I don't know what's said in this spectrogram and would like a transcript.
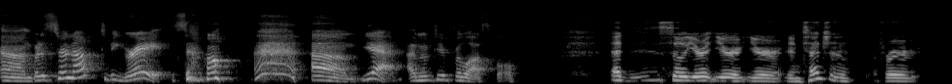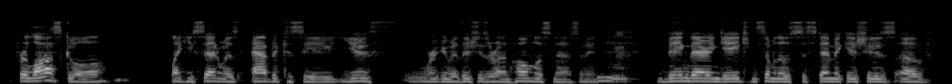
Um, but it's turned out to be great. So um, yeah, I moved here for law school. And so your your your intention for for law school, like you said, was advocacy, youth working with issues around homelessness. I mean, mm-hmm being there engaged in some of those systemic issues of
